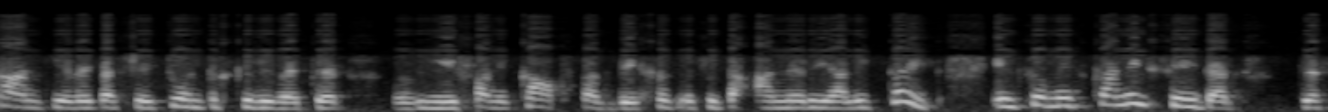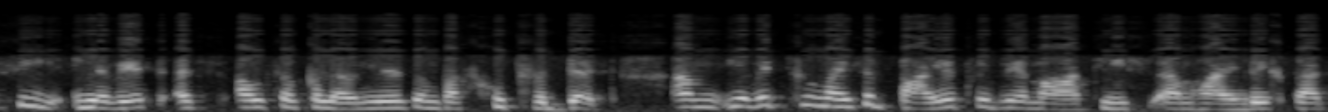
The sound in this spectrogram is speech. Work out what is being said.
kant jy weet as jy 20 km hier van die Kaapstad weg is is dit 'n ander realiteit en so mens kan nie sê dat dis jy weet is also kolonialisme was goed vir dit. Um jy weet vir my is dit baie problematies um Heinrich dat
